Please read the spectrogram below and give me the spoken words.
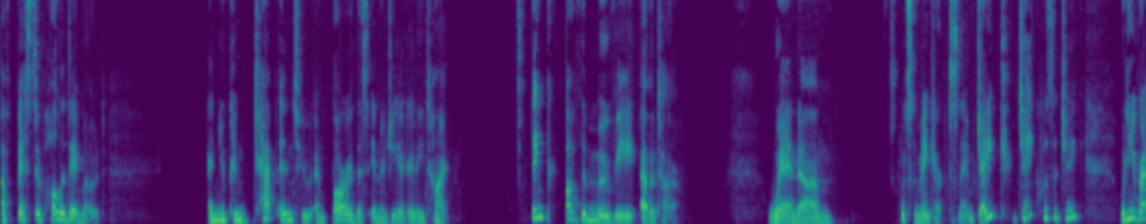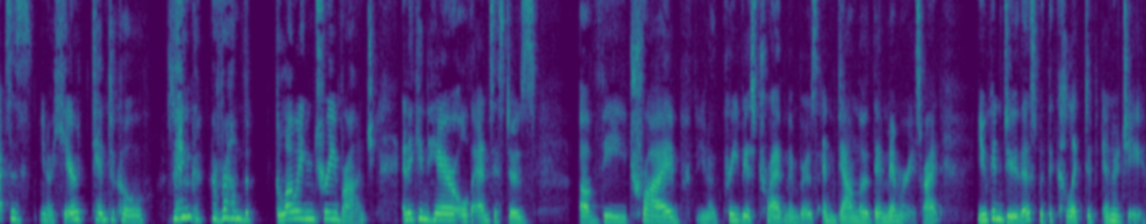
a festive holiday mode and you can tap into and borrow this energy at any time. Think of the movie Avatar when um what's the main character's name? Jake? Jake was it Jake? When he wraps his, you know, hair tentacle thing around the glowing tree branch and he can hear all the ancestors of the tribe, you know, previous tribe members and download their memories, right? You can do this with the collective energy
